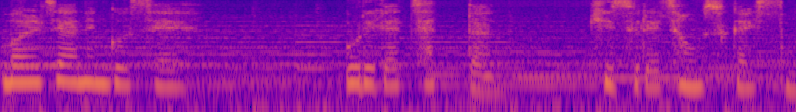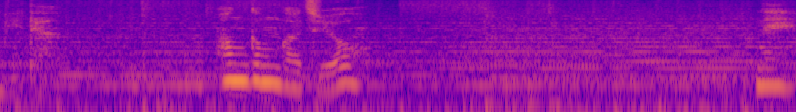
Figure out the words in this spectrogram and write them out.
멀지 않은 곳에 우리가 찾던 기술의 정수가 있습니다. 황금가지요? 네.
